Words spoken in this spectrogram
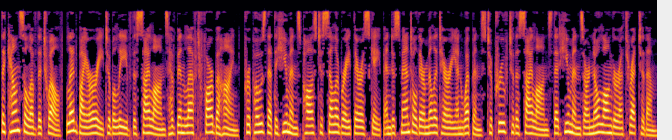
The Council of the Twelve, led by Uri to believe the Cylons have been left far behind, propose that the humans pause to celebrate their escape and dismantle their military and weapons to prove to the Cylons that humans are no longer a threat to them.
